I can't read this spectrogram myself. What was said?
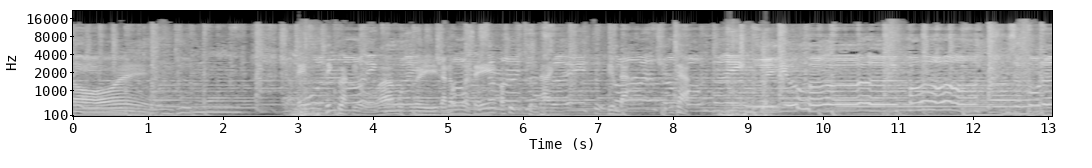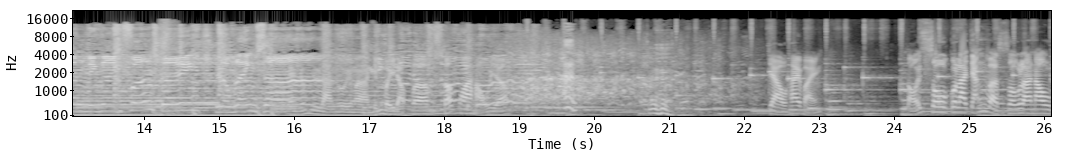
Rồi. Em thích là kiểu à, một người đàn ông là sẽ có sự trưởng thành, sự điềm đạm, chững chạc. người yêu hơi bị đọc um, top hoa hậu vậy Chào hai bạn. Tỏi sô-cô-la trắng và sô-cô-la nâu.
